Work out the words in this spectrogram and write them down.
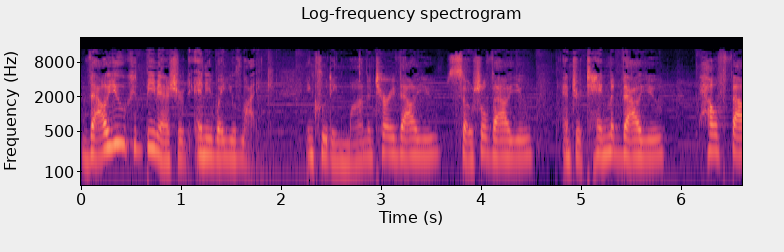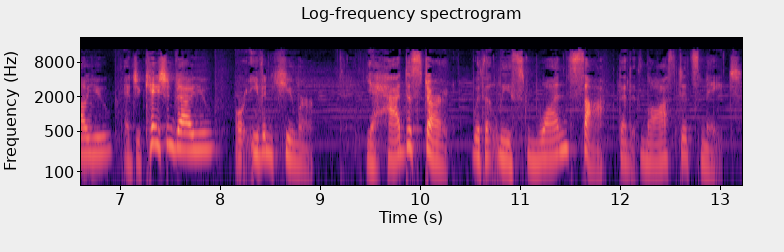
Value could be measured any way you like, including monetary value, social value, entertainment value, health value, education value, or even humor. You had to start with at least one sock that had lost its mate.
